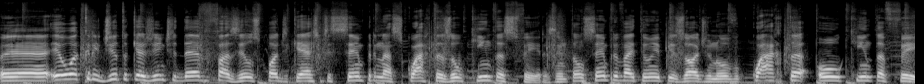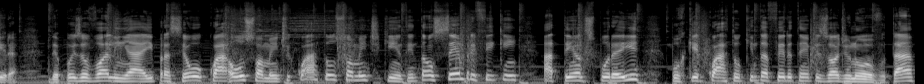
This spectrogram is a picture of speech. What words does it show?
É, eu acredito que a gente deve fazer os podcasts sempre nas quartas ou quintas-feiras. Então sempre vai ter um episódio novo quarta ou quinta-feira. Depois eu vou alinhar aí para ser ou, ou somente quarta ou somente quinta. Então sempre fiquem atentos por aí, porque quarta ou quinta-feira tem episódio novo, tá?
